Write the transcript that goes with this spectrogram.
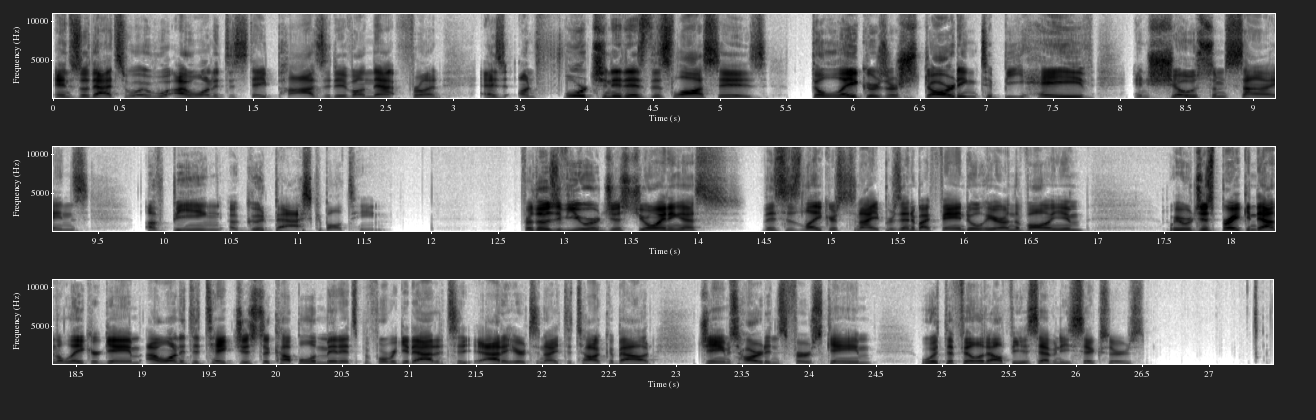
And so that's what I wanted to stay positive on that front. As unfortunate as this loss is, the Lakers are starting to behave and show some signs of being a good basketball team. For those of you who are just joining us, this is Lakers Tonight presented by FanDuel here on the volume. We were just breaking down the Laker game. I wanted to take just a couple of minutes before we get out of, t- out of here tonight to talk about James Harden's first game with the Philadelphia 76ers.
